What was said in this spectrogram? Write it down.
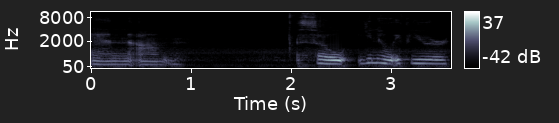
And, um, so, you know, if you're,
